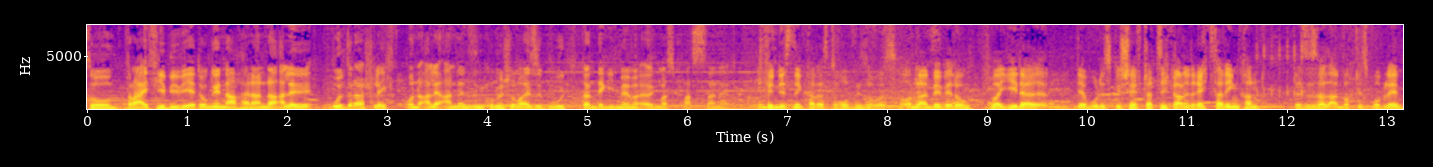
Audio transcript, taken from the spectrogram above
So drei, vier Bewertungen nacheinander, alle ultra schlecht und alle anderen sind komischerweise gut, dann denke ich mir immer, irgendwas passt da nicht. Ich finde es eine Katastrophe, sowas, Online-Bewertung. Weil jeder, der wo das Geschäft hat, sich gar nicht rechtfertigen kann. Das ist halt einfach das Problem.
